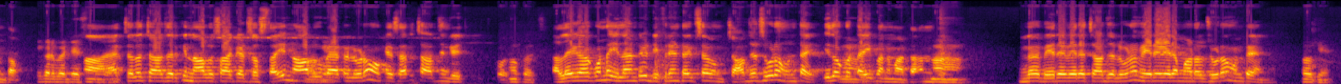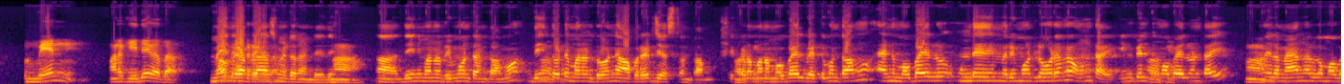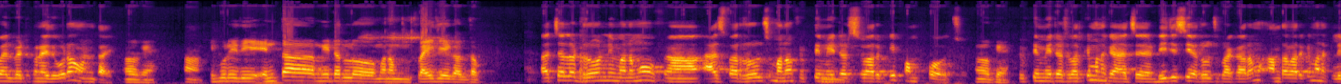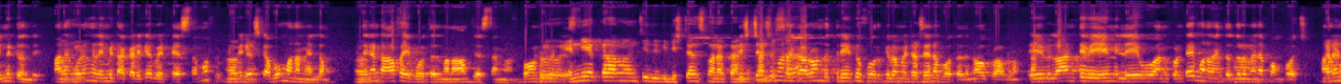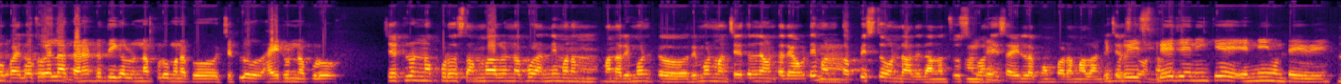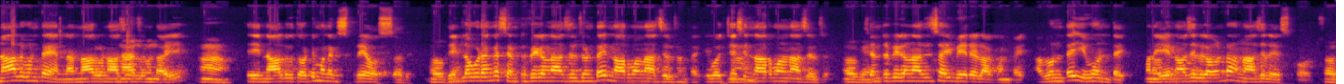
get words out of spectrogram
పెట్టేసుకుంటాం. ఇక్కడ యాక్చువల్ చార్జర్కి నాలుగు సాకెట్స్ వస్తాయి. నాలుగు. బ్యాటరీలు కూడా ఒకేసారి ఛార్జింగ్ అలాగే కాకుండా ఇలాంటివి డిఫరెంట్ టైప్స్ ఆఫ్ చార్జర్స్ కూడా ఉంటాయి. ఇది ఒక. టైప్ అంతే. ఇంకా వేరే వేరే చార్జర్లు కూడా వేరే వేరే మోడల్స్ కూడా ఉంటాయండి. ఓకే. ఇప్పుడు మెయిన్ మనకి ఇదే కదా. మెయిన్. ట్రాన్స్మిటర్ అండి ఇది. దీన్ని మనం రిమోట్ అంటాము. దీంతో మనం డ్రోన్ని ఆపరేట్ చేస్తుంటాము. ఇక్కడ. మనం మొబైల్ పెట్టుకుంటాము. అండ్ మొబైల్ ఉండే రిమోట్లు కూడా ఉంటాయి. ఇన్బిల్ట్. మొబైల్ ఉంటాయి. ఇలా మాన్యువల్గా మొబైల్ పెట్టుకునేది కూడా ఉంటాయి. ఇప్పుడు ఇది ఎంత మీటర్లో మనం ఫ్లై చేయగలుగుతాం? యాక్చువల్ డ్రోన్ని మనము యాజ్ పర్ రూల్స్ మనం ఫిఫ్టీ Hmm. మీటర్స్ వరకు పంపుకోవచ్చు. ఓకే. ఫిఫ్టీ మీటర్స్ వరకు మనకి డిజిసిఆర్ రూల్స్ ప్రకారం అంతవరకు మనకి లిమిట్ ఉంది. మనం. కూడా లిమిట్ అక్కడికే పెట్టేస్తాము. ఫిఫ్టీ. మీటర్స్ కాబో మనం వెళ్ళాం. ఎందుకంటే ఆఫ్ అయిపోతుంది. మనం ఆఫ్ చేస్తాం. బౌండరీ ఎన్ని ఎకరాల నుంచి డిస్టెన్స్ మనకు డిస్టెన్స్ మనకి around three to four kilometers అయినా పోతుంది. నో ప్రాబ్లం ఇలాంటివి ఏమి లేవు అనుకుంటే మనం ఎంత దూరమైనా పంపవచ్చు. మన కరెంట్ ఒకవేళ కరెంటు తీగలు ఉన్నప్పుడు మనకు చెట్లు హైట్ ఉన్నప్పుడు చెట్లు ఉన్నప్పుడు స్తంభాలు ఉన్నప్పుడు అన్ని మనం మన రిమోట్ రిమోట్ మన చేతుల్లోనే ఉంటది కాబట్టి మనం. తప్పిస్తూ ఉండాలి. దాన్ని చూసుకొని. సైడ్లో పంపడం స్ప్రే. చేయనీకే ఎన్ని ఉంటాయి నాలుగు ఉంటాయి అన్న. నాలుగు నాజిల్స్ ఉంటాయి. ఈ నాలుగు తోటి మనకి స్ప్రే వస్తుంది. దీంట్లో కూడా సెంట్రిఫికల్ నాజిల్స్ ఉంటాయి నార్మల్ నాజిల్స్ ఉంటాయి. ఇవి వచ్చేసి. నార్మల్ నాజిల్స్ సెంట్రిఫికల్ నాజిల్స్ అవి వేరే లాగా ఉంటాయి. అవి ఉంటాయి ఇవి ఉంటాయి. మనం ఏ. నాజిల్ కావాలంటే ఆ నాజిల్ వేసుకోవచ్చు.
